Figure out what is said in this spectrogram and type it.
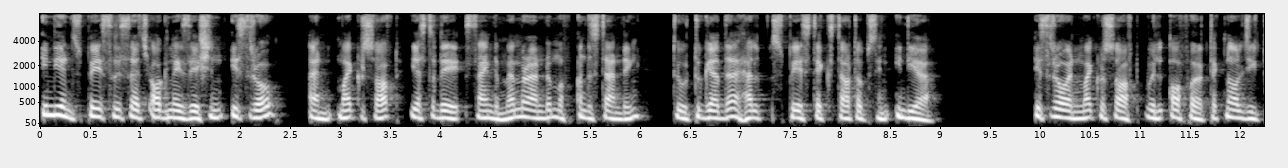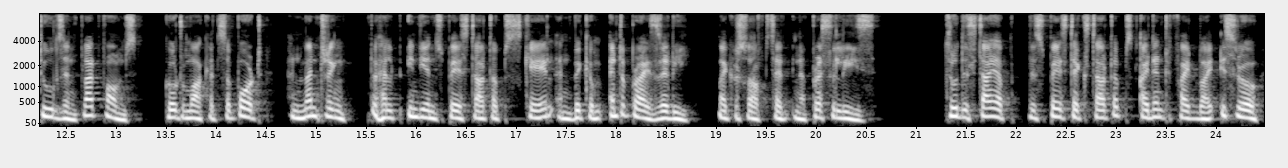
Indian Space Research Organization ISRO and Microsoft yesterday signed a memorandum of understanding to together help space tech startups in India. ISRO and Microsoft will offer technology tools and platforms, go to market support, and mentoring to help Indian space startups scale and become enterprise ready, Microsoft said in a press release. Through this tie up, the space tech startups identified by ISRO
